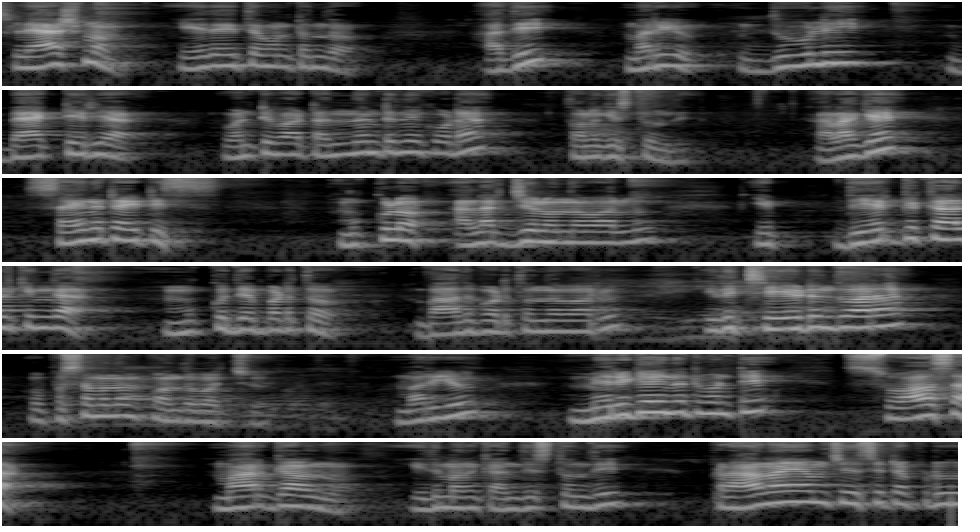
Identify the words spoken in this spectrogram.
శ్లేష్మం ఏదైతే ఉంటుందో అది మరియు ధూళి బ్యాక్టీరియా వంటి వాటన్నింటినీ కూడా తొలగిస్తుంది. అలాగే సైనటైటిస్ ముక్కులో అలర్జీలు ఉన్నవాళ్ళు దీర్ఘకాలికంగా ముక్కు దెబ్బడితో బాధపడుతున్నవారు ఇది చేయడం ద్వారా ఉపశమనం పొందవచ్చు. మరియు మెరుగైనటువంటి శ్వాస మార్గాలను ఇది మనకు అందిస్తుంది. ప్రాణాయామం చేసేటప్పుడు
